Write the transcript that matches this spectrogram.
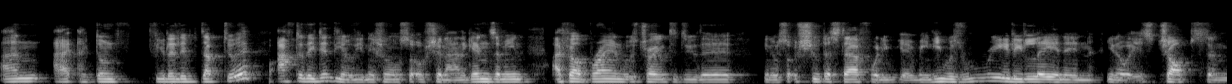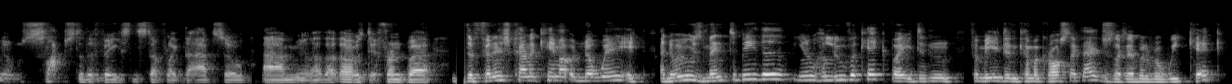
And I, I don't feel it lived up to it. After they did, you know, the initial sort of shenanigans, I mean, I felt Bryan was trying to do the you know, sort of shooter stuff when he, I mean, he was really laying in, you know, his chops and, you know, slaps to the face and stuff like that. So, um, you know, that, that, that was different. But the finish kind of came out of nowhere. It, I know it was meant to be the, you know, helluva kick, but it didn't, for me, it didn't come across like that. It just like a bit of a weak kick.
